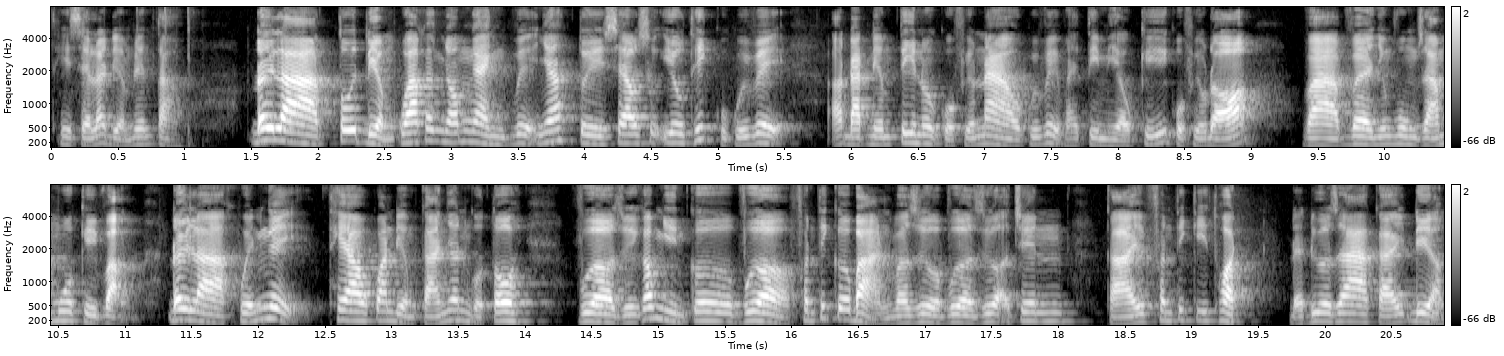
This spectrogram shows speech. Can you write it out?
thì sẽ là điểm lên tàu. Đây là tôi điểm qua các nhóm ngành quý vị nhé tùy theo sự yêu thích của quý vị. Ờ, đặt niềm tin vào cổ phiếu nào, quý vị phải tìm hiểu kỹ cổ phiếu đó. Và về những vùng giá mua kỳ vọng, đây là khuyến nghị theo quan điểm cá nhân của tôi. Vừa dưới góc nhìn cơ, vừa phân tích cơ bản và vừa vừa dựa trên cái phân tích kỹ thuật để đưa ra cái điểm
